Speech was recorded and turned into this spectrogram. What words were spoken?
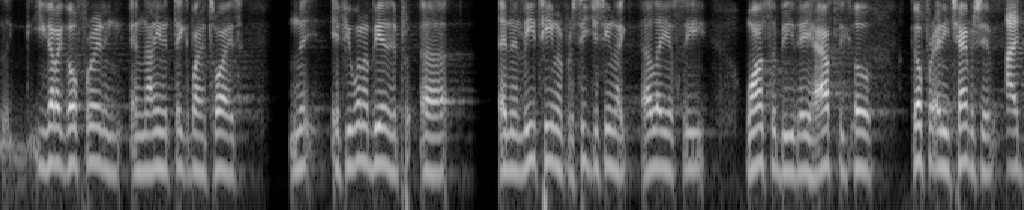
You gotta go for it and, and not even think about it twice. If you want to be a, uh, an elite team, a prestigious team like LAFC wants to be, they have to go go for any championship. I,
